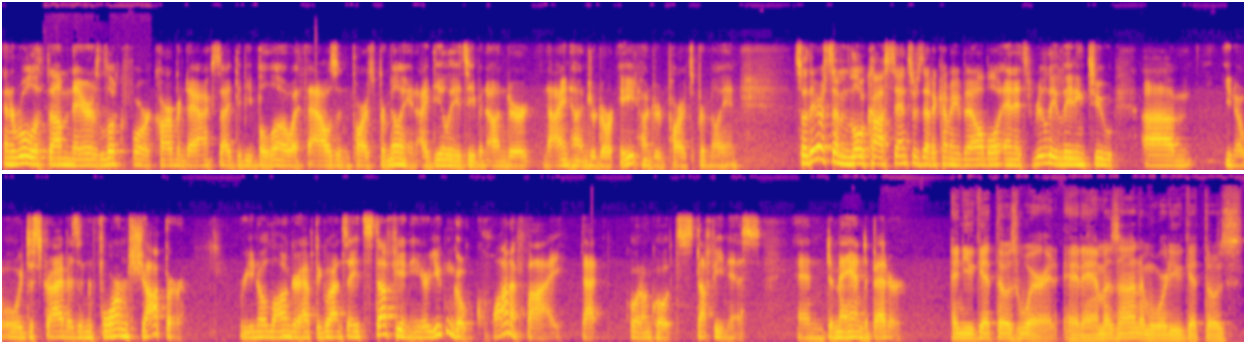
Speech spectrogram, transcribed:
And a rule of thumb there is look for carbon dioxide to be below 1,000 parts per million. Ideally, it's even under 900 or 800 parts per million. So there are some low cost sensors that are coming available, and it's really leading to um, you know what we describe as an informed shopper, where you no longer have to go out and say it's stuffy in here. You can go quantify that quote unquote stuffiness and demand better. And you get those where at, at Amazon, and where do you get those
